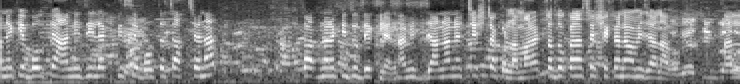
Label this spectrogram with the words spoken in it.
অনেকে বলতে আনিজি লাগতেছে বলতে চাচ্ছে না। তো আপনারা কিন্তু দেখলেন আমি জানানোর চেষ্টা করলাম। আর একটা দোকান আছে সেখানেও আমি জানাব। আল্লাহ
